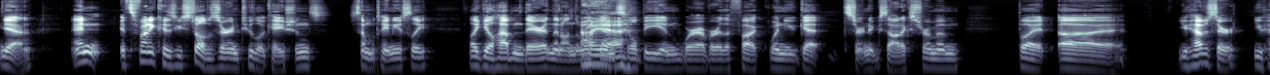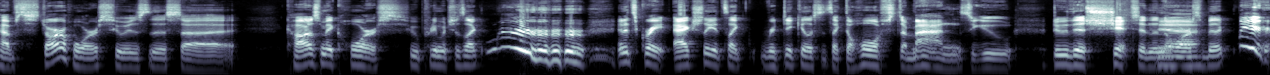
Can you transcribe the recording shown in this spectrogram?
Yeah, and it's funny because you still have Xur in two locations simultaneously. Like you'll have him there, and then on the Oh, weekends yeah. he'll be in wherever the fuck when you get certain exotics from him. But uh, you have Xur, you have Star Horse, who is this uh, cosmic horse who pretty much is like, and it's great. Actually, it's like ridiculous. It's like the horse demands you do this shit, and then the horse will be like, "Meow,"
